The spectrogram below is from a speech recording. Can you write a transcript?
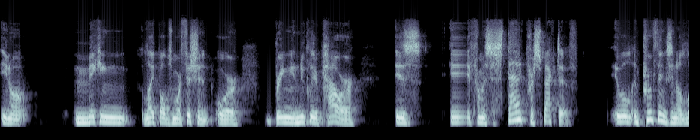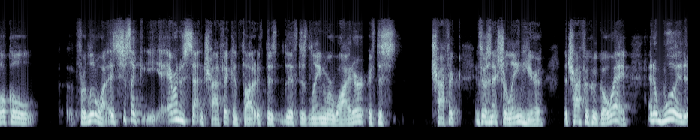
You know, making light bulbs more efficient or bringing in nuclear power is, from a systemic perspective, it will improve things in a local for a little while. It's just like everyone who sat in traffic and thought if this if this lane were wider, if this traffic, if there's an extra lane here, the traffic would go away. And it would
